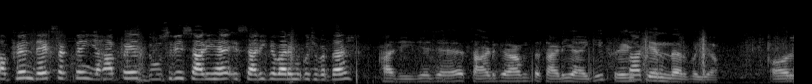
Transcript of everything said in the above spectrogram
अब फ्रेंड देख सकते हैं यहाँ पे दूसरी साड़ी है इस साड़ी के बारे में कुछ बताएँ। हाँ जी ये जो है साठ ग्राम पे साड़ी आएगी प्रिंट के अंदर भैया। और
